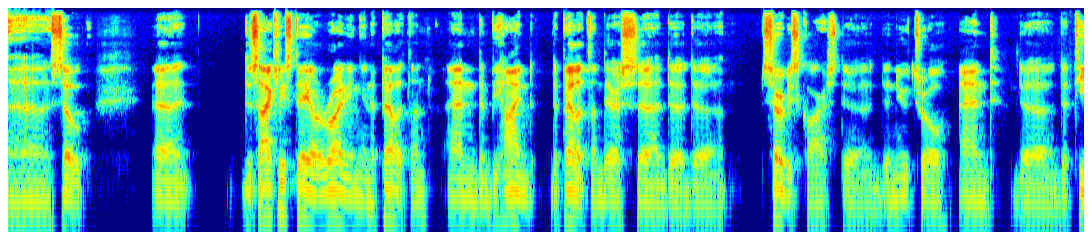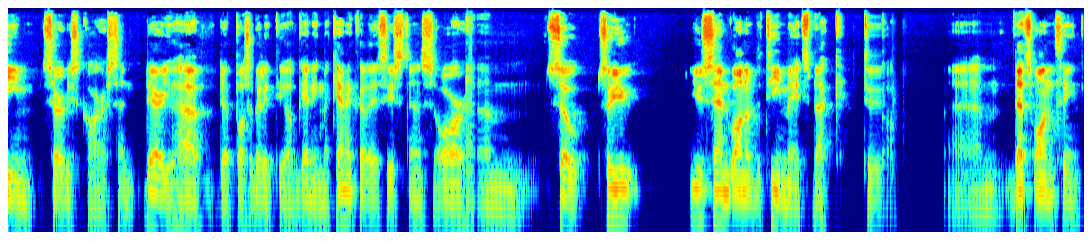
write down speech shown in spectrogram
Uh, so uh, the cyclists they are riding in a peloton and behind the peloton there's uh, the the service cars, the the neutral and the the team service cars, and there you have the possibility of getting mechanical assistance, or um, so so you you send one of the teammates back to. Um, that's one thing.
